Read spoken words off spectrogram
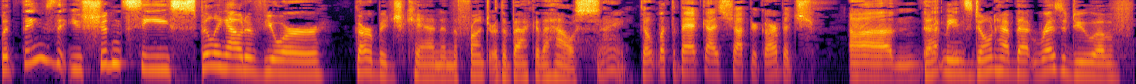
but things that you shouldn't see spilling out of your garbage can in the front or the back of the house. Right. Don't let the bad guys shop your garbage. Um, That means don't have that residue of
